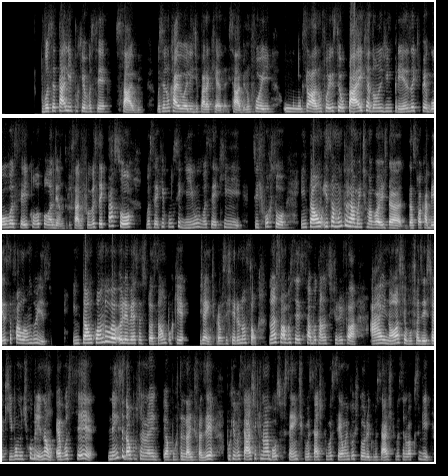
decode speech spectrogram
você tá ali porque você sabe. Você não caiu ali de paraquedas, sabe? Não foi o, sei lá, não foi o seu pai que é dono de empresa que pegou você e colocou lá dentro, sabe? Foi você que passou, você que conseguiu, você que se esforçou. Então, isso é muito realmente uma voz da, da sua cabeça falando isso. Então, quando eu, eu levei essa situação, porque, gente, para vocês terem noção, não é só você se sabotar no sentido de falar, ai, nossa, eu vou fazer isso aqui, vamos descobrir. Não, é você nem se dá a oportunidade, a oportunidade de fazer porque você acha que não é boa o suficiente, que você acha que você é uma impostora, que você acha que você não vai conseguir.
